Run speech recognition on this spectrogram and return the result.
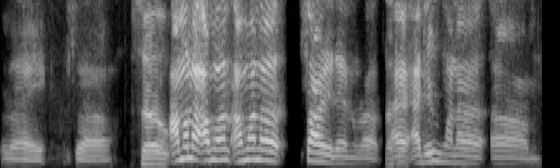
Right. So So I'm gonna, I'm gonna I'm gonna Sorry to interrupt. Okay. I, I do want to um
